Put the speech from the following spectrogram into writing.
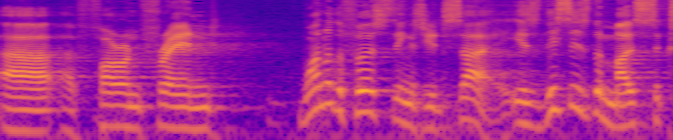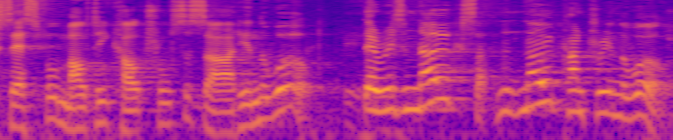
uh, a foreign friend, one of the first things you'd say is this is the most successful multicultural society in the world. There is no, no country in the world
